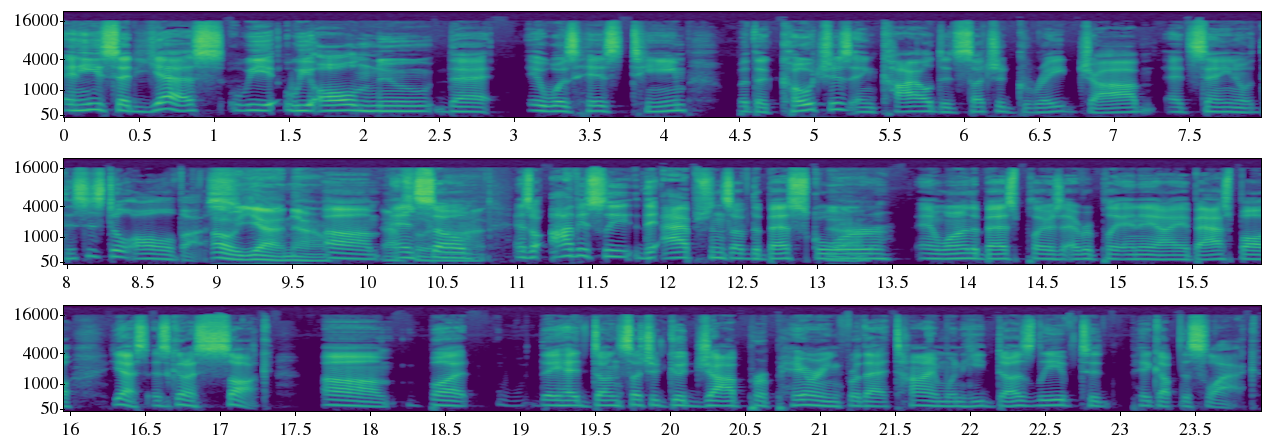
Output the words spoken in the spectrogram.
and he said yes, we we all knew that it was his team, but the coaches and Kyle did such a great job at saying, you know, this is still all of us. Oh yeah, no. Um, and so not. and so obviously the absence of the best scorer and one of the best players to ever play NAIA basketball, yes, it's gonna suck. Um, but they had done such a good job preparing for that time when he does leave to pick up the slack.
